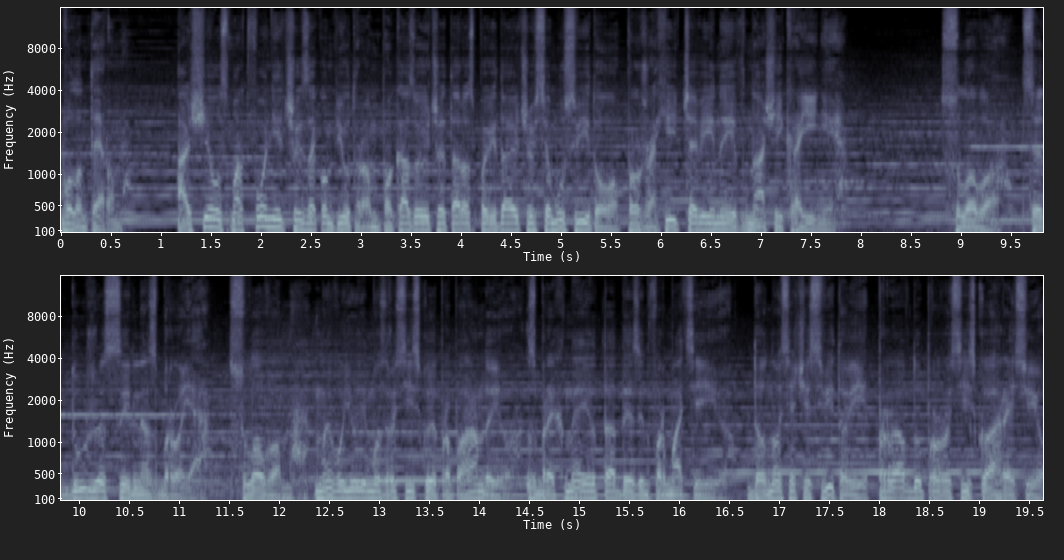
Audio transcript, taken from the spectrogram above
волонтером. А ще у смартфоні чи за комп'ютером, показуючи та розповідаючи всьому світу про жахіття війни в нашій країні. Слово це дуже сильна зброя. Словом, ми воюємо з російською пропагандою, з брехнею та дезінформацією, доносячи світові правду про російську агресію,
